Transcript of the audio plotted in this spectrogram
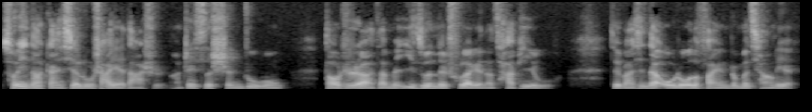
所以呢，感谢卢沙野大使啊，这次神助攻，导致啊咱们一尊得出来给他擦屁股，对吧？现在欧洲的反应这么强烈，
